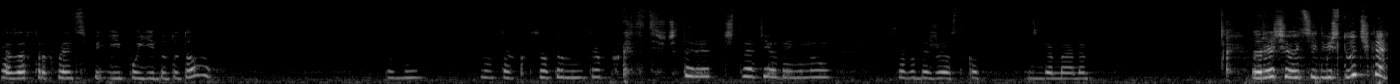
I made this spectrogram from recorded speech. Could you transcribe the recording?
я завтра, в принципі, і поїду додому. Тому, ну так, завтра мені треба прокинутися в 4, 4 годині. Ну, це буде жорстко для мене. До речі, оці дві штучки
